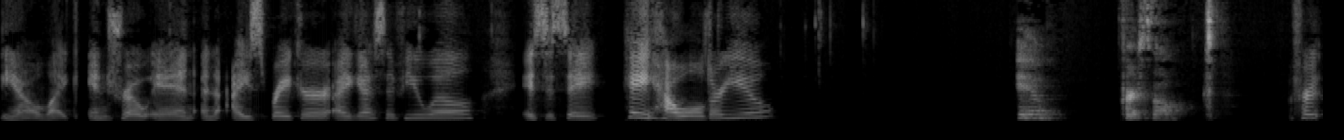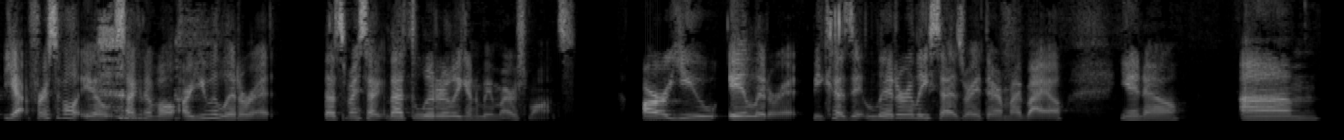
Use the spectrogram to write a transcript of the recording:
you know, like intro in an icebreaker, I guess if you will, is to say, "Hey, how old are you?" Ew. First of all, For, yeah, first of all, ew. Second of all, are you illiterate? That's my second. That's literally going to be my response. Are you illiterate? Because it literally says right there in my bio. You know, um,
